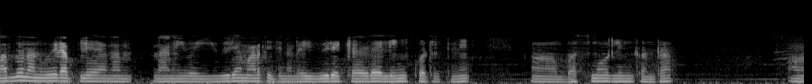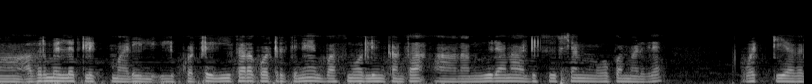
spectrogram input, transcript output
ಮೊದಲು ನಾನು ವೀಡಿಯೋ ಪ್ಲೇ ನಾನು ನಾನು ಇವಾಗ ಈ ವಿಡಿಯೋ ಮಾಡ್ತಿದ್ದೀನಲ್ಲ, ಈ ವಿಡಿಯೋ ಕೆಳಗಡೆ ಲಿಂಕ್ ಕೊಟ್ಟಿರ್ತೀನಿ. ಬಸ್ ಮೋಡ್ ಲಿಂಕ್ ಅಂತ. ಅದ್ರ ಮೇಲೆ ಕ್ಲಿಕ್ ಮಾಡಿ ಇಲ್ಲಿ ಇಲ್ಲಿ ಕೊಟ್ಟು ಈ ಥರ ಕೊಟ್ಟಿರ್ತೀನಿ ಬಸ್ ಮೋಡ್ ಲಿಂಕ್ ಅಂತ. ನಾನು ವಿಡಿಯೋನ ಡಿಸ್ಕ್ರಿಪ್ಷನ್ ಓಪನ್ ಮಾಡಿದರೆ ಒಟ್ಟಿ ಅದ್ರ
